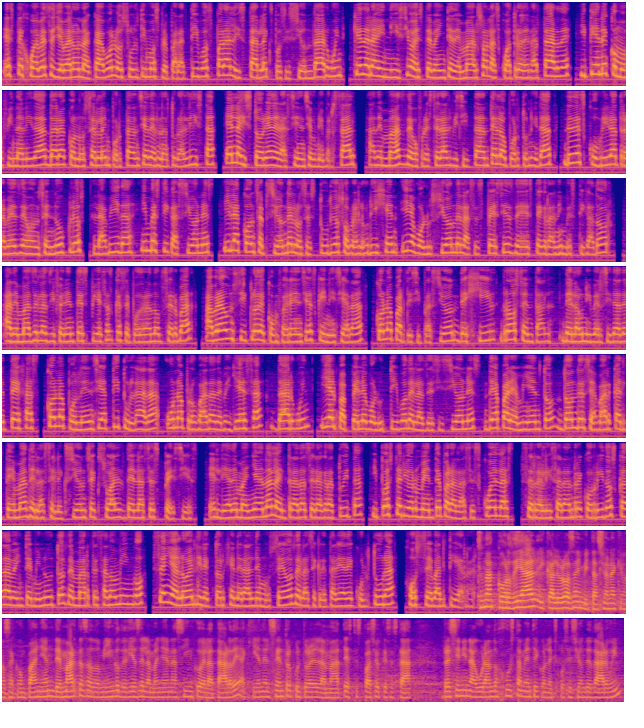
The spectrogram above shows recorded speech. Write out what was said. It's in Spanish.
Este jueves se llevaron a cabo los últimos preparativos para listar la exposición Darwin, que dará inicio este 20 de marzo a las 4 de la tarde y tiene como finalidad dar a conocer la importancia del naturalista en la historia de la ciencia universal, además de ofrecer al visitante la oportunidad de descubrir a través de 11 núcleos la vida, investigaciones y la concepción de los estudios sobre el origen y evolución de las especies de este gran investigador. Además de las diferentes piezas que se podrán observar, habrá un ciclo de conferencias que iniciará con la participación de Gil Rosenthal de la Universidad de Texas con la ponencia titulada Una probada de belleza, Darwin y el papel evolutivo de las decisiones de apareamiento, donde se abarca el tema de la selección sexual de las especies. El día de mañana la entrada será gratuita y posteriormente para las escuelas se realizarán recorridos cada 20 minutos de martes a domingo, señaló el director general de museos de la Secretaría de Cultura, José Valtierra. Es una cordial y calurosa invitación a que nos acompañen de martes a domingo de 10 de la mañana a 5 de la tarde aquí en el Centro Cultural de la Mate, este espacio que se está recién inaugurando justamente con la exposición de Darwin.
